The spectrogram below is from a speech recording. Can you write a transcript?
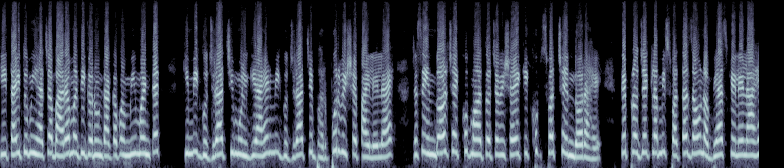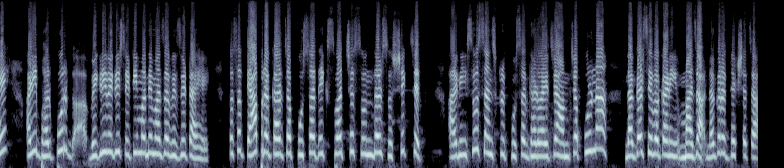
की ताई तुम्ही ह्याच्या बारामती करून टाका. पण मी म्हणतात की मी गुजरातची मुलगी आहे आणि मी गुजरातचे भरपूर विषय पाहिलेले आहे. जसे इंदोरचा एक खूप महत्त्वाचा विषय आहे की खूप स्वच्छ इंदोर आहे. ते प्रोजेक्टला मी स्वतः जाऊन अभ्यास केलेला आहे आणि भरपूर वेगळी वेगळी सिटीमध्ये माझा व्हिजिट आहे. तसं त्या प्रकारचा पुसद एक स्वच्छ सुंदर सुशिक्षित आणि सुसंस्कृत पुसद घडवायचे आमच्या पूर्ण नगरसेवक आणि माझा नगराध्यक्षाचा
